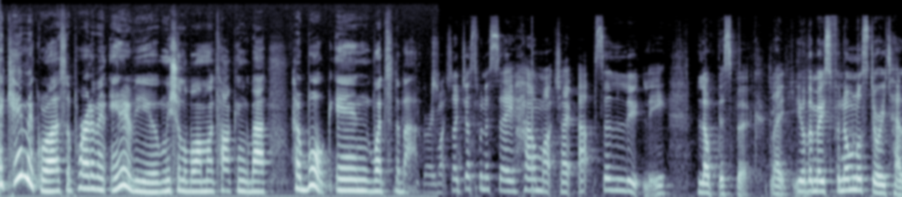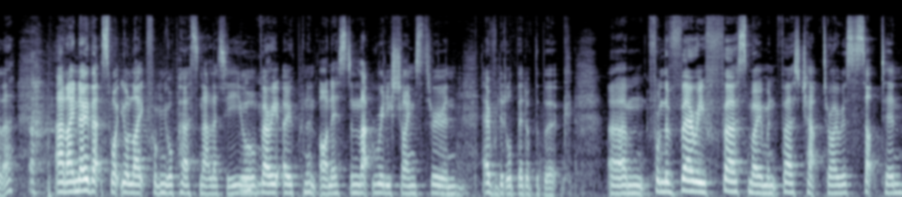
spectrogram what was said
I came across a part of an interview, Michelle Obama talking about her book and what's it about. very much. I just want to say how much I absolutely love this book. Like, you're the most phenomenal storyteller, and I know that's what you're like from your personality. You're mm-hmm. very open and honest, and that really shines through in mm-hmm. every little bit of the book. Um, from the very first moment, first chapter, I was sucked in,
